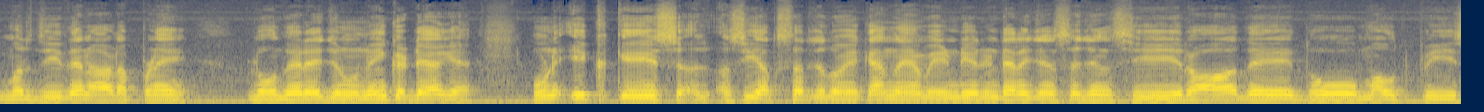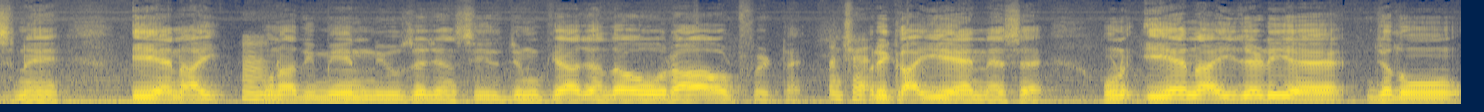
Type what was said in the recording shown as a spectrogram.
ਮਰਜ਼ੀ ਦੇ ਨਾਲ ਆਪਣੇ ਲਾਉਂਦੇ ਰਹੇ ਜਿਹਨੂੰ ਨਹੀਂ ਕੱਢਿਆ ਗਿਆ। ਹੁਣ ਇੱਕ ਕੇਸ ਅਸੀਂ ਅਕਸਰ ਜਦੋਂ ਇਹ ਕਹਿੰਦੇ ਆ ਵੀ ਇੰਡੀਅਨ ਇੰਟੈਲੀਜੈਂਸ ਏਜੰਸੀ ਰਾ ਦੇ ਦੋ ਮਾਊਥਪੀਸ ਨੇ ਏਐਨਆਈ ਉਹਨਾਂ ਦੀ ਮੇਨ ਨਿਊਜ਼ ਏਜੰਸੀ ਜਿਹਨੂੰ ਕਿਹਾ ਜਾਂਦਾ ਉਹ ਰਾ ਆਊਟਫਿਟ ਹੈ। ਪਰ ਇੱਕ ਆਈਏਐਨਐਸ ਹੈ। ਹੁਣ ਏਐਨਆਈ ਜਿਹੜੀ ਹੈ ਜਦੋਂ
